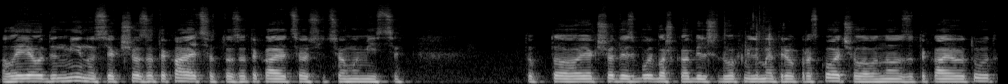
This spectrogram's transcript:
Але є один мінус: якщо затикається, то затикається ось у цьому місці. Тобто, якщо десь бульбашка більше 2 мм проскочила, воно затикає отут,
